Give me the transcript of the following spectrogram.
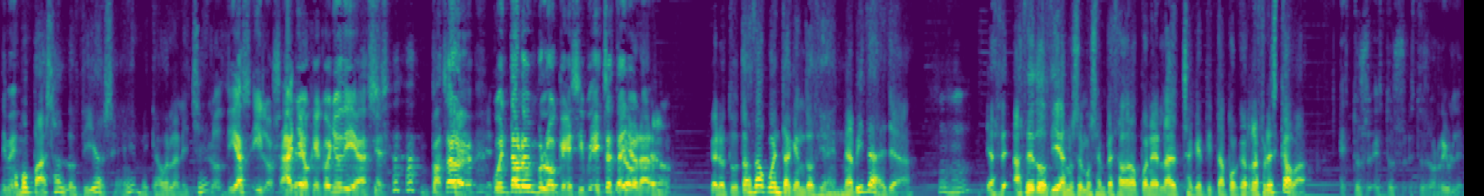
Dime. ¿Cómo pasan los días, eh? Me cago en la leche. Los días y los años, Eh, ¿qué coño días? Pásalo- que- que- cuéntalo en bloques y échate a llorar. Pero, pero tú te has dado cuenta que en dos días es Navidad ya. Y hace, hace dos días nos hemos empezado a poner la chaquetita porque refrescaba. esto, es, esto, es, esto es horrible.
